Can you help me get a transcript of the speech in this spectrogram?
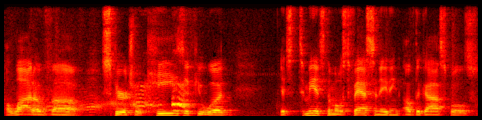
a lot of uh, spiritual keys, if you would. It's to me, it's the most fascinating of the Gospels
